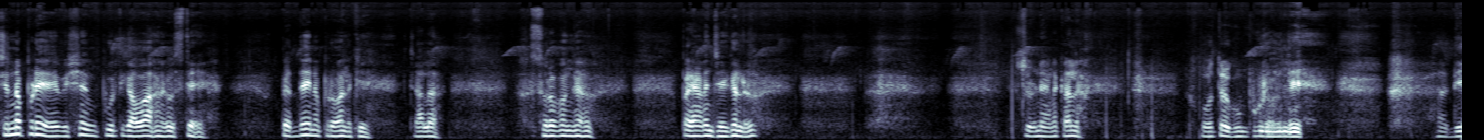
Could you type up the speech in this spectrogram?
చిన్నప్పుడే విషయం పూర్తిగా అవగాహన వస్తే పెద్ద అయినప్పుడు వాళ్ళకి చాలా సులభంగా ప్రయాణం చేయగలరు. చూడండి వెనకాల కోతుల గుంపు కూడా ఉంది. అది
